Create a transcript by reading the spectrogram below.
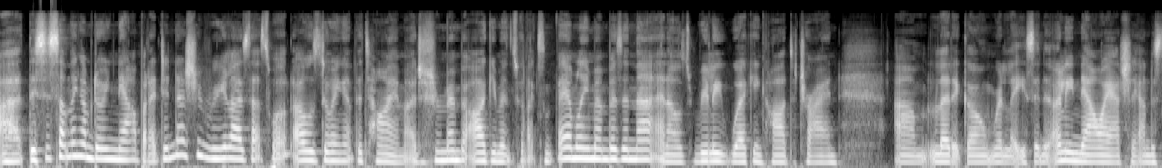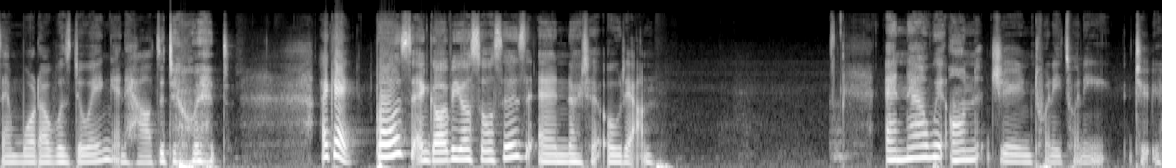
Uh, this is something I'm doing now, but I didn't actually realize that's what I was doing at the time. I just remember arguments with like some family members and that, and I was really working hard to try and um, let it go and release. And only now I actually understand what I was doing and how to do it. Okay, pause and go over your sources and note it all down. And now we're on June 2020 to.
